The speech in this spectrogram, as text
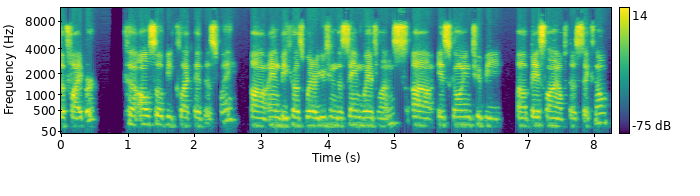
the fiber can also be collected this way. Uh, and because we're using the same wavelengths, uh, it's going to be a baseline of the signal.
